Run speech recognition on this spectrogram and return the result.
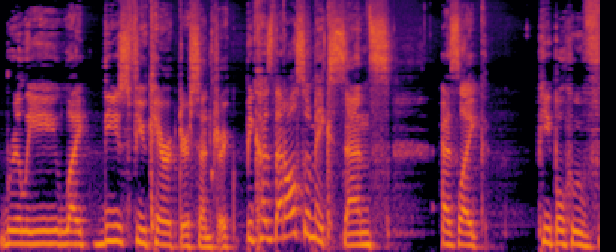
really like these few character centric because that also makes sense as like people who've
